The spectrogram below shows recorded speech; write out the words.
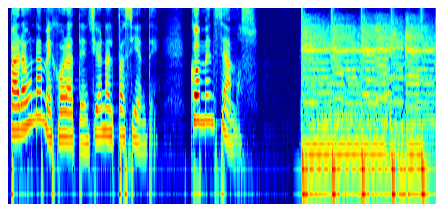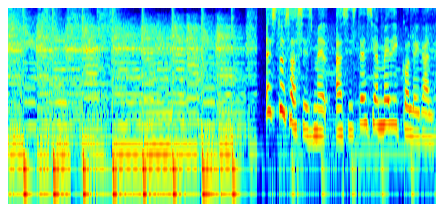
para una mejor atención al paciente. Comenzamos. Esto es Asistencia Médico Legal,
